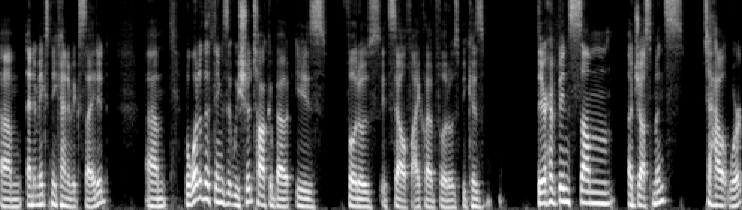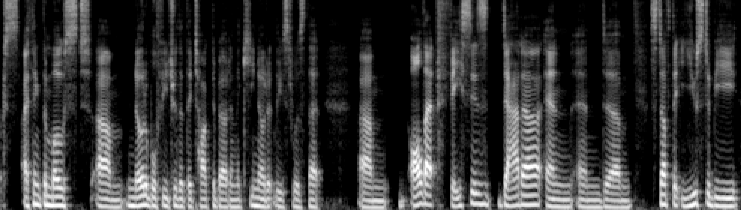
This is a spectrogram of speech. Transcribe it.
Um, and it makes me kind of excited. Um, but one of the things that we should talk about is Photos itself, iCloud Photos, because there have been some adjustments to how it works. I think the most um, notable feature that they talked about in the keynote, at least, was that um, all that faces data and and um, stuff that used to be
